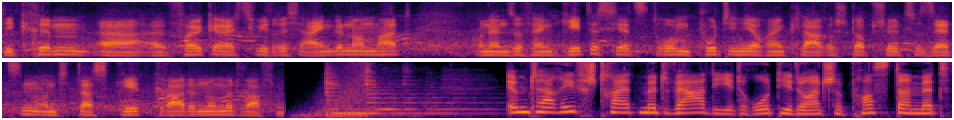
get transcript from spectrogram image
die Krim äh, völkerrechtswidrig eingenommen hat. Und insofern geht es jetzt darum, Putin hier auch ein klares Stoppschild zu setzen. Und das geht gerade nur mit Waffen. Im Tarifstreit mit Verdi droht die Deutsche Post damit,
